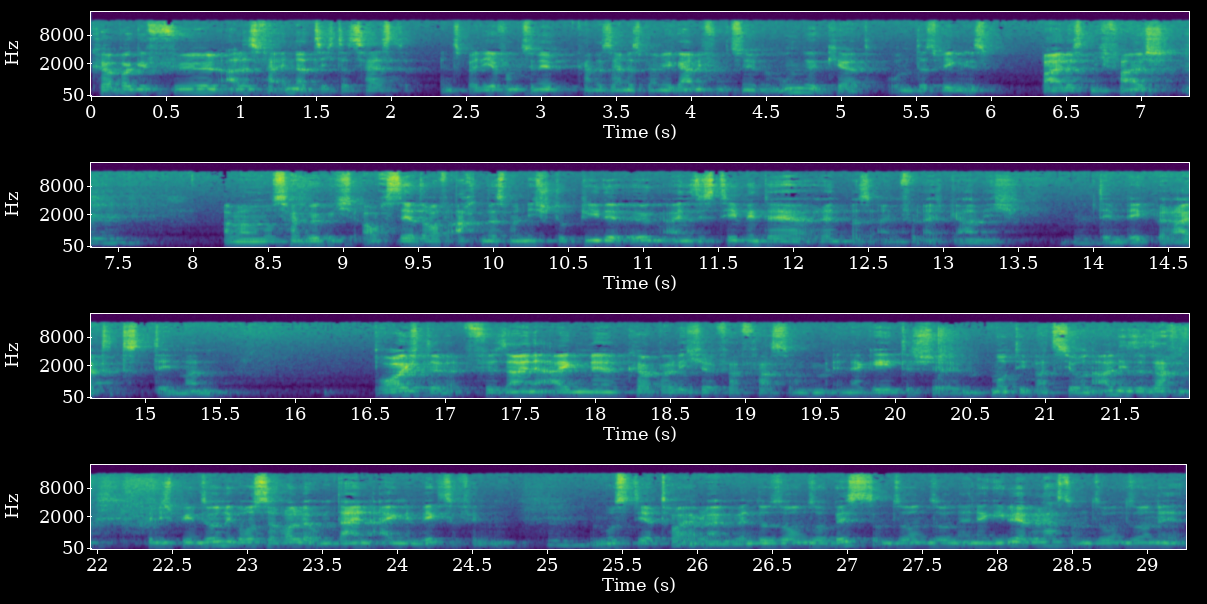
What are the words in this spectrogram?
Körpergefühl, alles verändert sich. Das heißt, wenn es bei dir funktioniert, kann es sein, dass es bei mir gar nicht funktioniert und umgekehrt. Und deswegen ist beides nicht falsch. Mhm. Aber man muss halt wirklich auch sehr darauf achten, dass man nicht stupide irgendein System hinterher rennt, was einem vielleicht gar nicht mhm. den Weg bereitet, den man bräuchte für seine eigene körperliche Verfassung, energetische Motivation, all diese Sachen, finde ich, spielen so eine große Rolle, um deinen eigenen Weg zu finden. Mhm. Du musst dir treu bleiben. Wenn du so und so bist und so und so ein Energielevel hast und so und so eine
